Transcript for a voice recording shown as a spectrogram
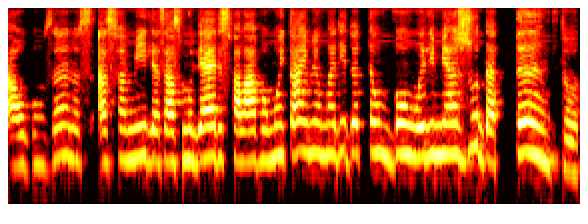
alguns anos, as famílias, as mulheres falavam muito, ai, meu marido é tão bom, ele me ajuda tanto.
